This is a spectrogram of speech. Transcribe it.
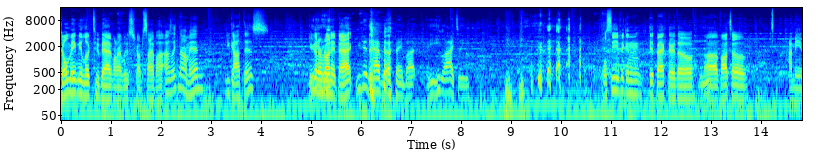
don't make me look too bad when I lose Scrub Saibot. I was like, nah, man, you got this. You're You gonna run he- it back. You didn't have his Painbot. He, he lied to you. We'll see if it can get back there though. Mhm. Uh, Vato, I mean,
